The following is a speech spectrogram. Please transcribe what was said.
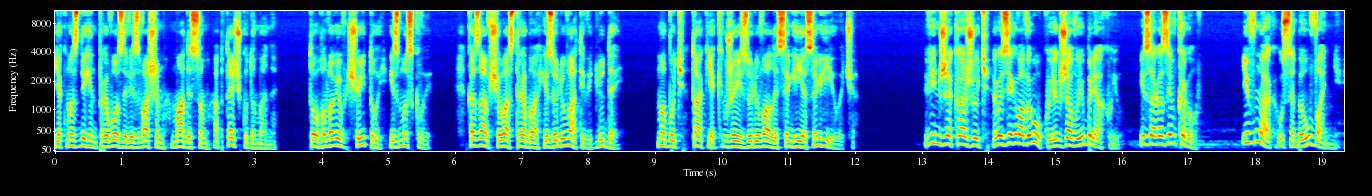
як Маздигін привозив із вашим Мадисом аптечку до мене, то говорив, що і той із Москви. Казав, що вас треба ізолювати від людей. Мабуть, так, як вже ізолювали Сергія Сергійовича. Він же, кажуть, розірвав руку як жавою бляхою і заразив кров, і вмер у себе у ванні.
